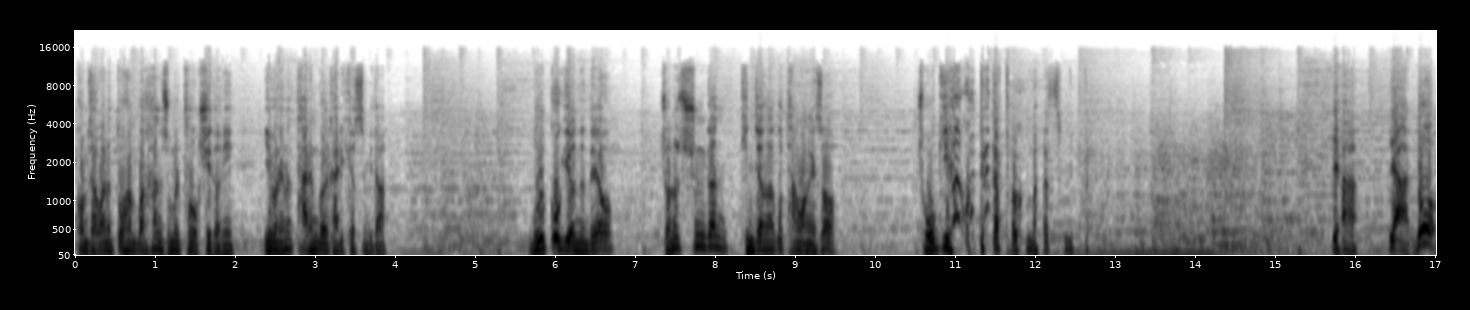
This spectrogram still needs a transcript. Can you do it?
검사관은 또 한 번 한숨을 푹 쉬더니 이번에는 다른 걸 가리켰습니다. 물고기였는데요. 저는 순간 긴장하고 당황해서 조기라고 대답하고 말았습니다. 야, 야, 너,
